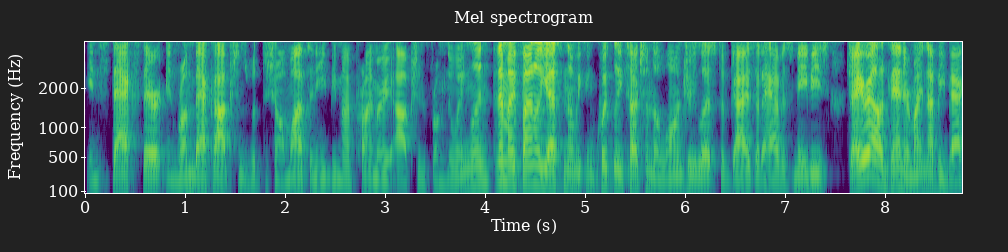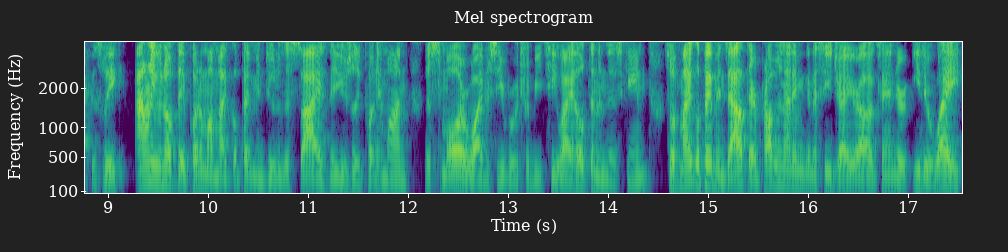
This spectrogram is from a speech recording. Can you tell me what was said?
in stacks there and run back options with Deshaun Watson. He'd be my primary option from New England. And then my final yes, and then we can quickly touch on the laundry list of guys that I have as maybes. Jaire Alexander might not be back this week. I don't even know if they put him on Michael Pittman due to the size. They usually put him on the smaller wide receiver, which would be T.Y. Hilton in this game. So if Michael Pittman's out there, probably not even going to see Jaire Alexander either way.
